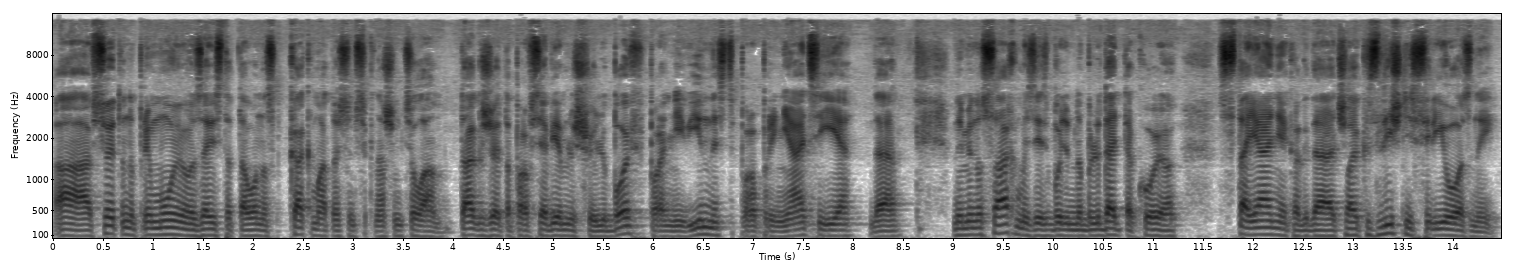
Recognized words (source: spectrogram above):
А все это напрямую зависит от того, как мы относимся к нашим телам. Также это про всеобъемлющую любовь, про невинность, про принятие, да. На минусах мы здесь будем наблюдать такое состояние, когда человек излишне серьезный,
